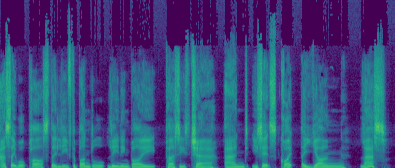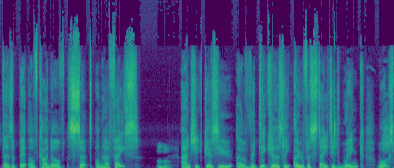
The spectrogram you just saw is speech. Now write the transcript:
As they walk past, they leave the bundle leaning by Percy's chair and you see it's quite a young lass. There's a bit of kind of soot on her face mm-hmm. and she gives you a ridiculously overstated wink, walks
